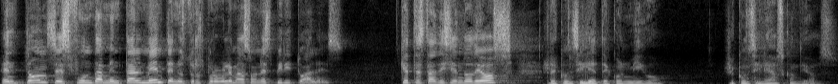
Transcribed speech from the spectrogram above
entonces fundamentalmente nuestros problemas son espirituales. ¿Qué te está diciendo Dios? Reconcíliate conmigo. Reconciliaos con Dios.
